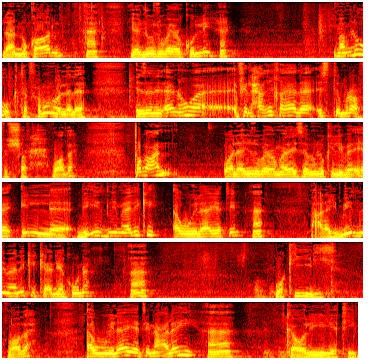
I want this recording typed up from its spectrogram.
لأنه قال ها يجوز بيع كل ها مملوك تفهمون ولا لا؟ إذا الآن هو في الحقيقة هذا استمرار في الشرح واضح؟ طبعا ولا يجوز بيع ما ليس بمملوك لبائعه إلا بإذن مالكه أو ولاية ها؟ عليه بإذن مالكه كأن يكون ها؟ وكيل واضح؟ أو ولاية عليه ها؟ كولي اليتيم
